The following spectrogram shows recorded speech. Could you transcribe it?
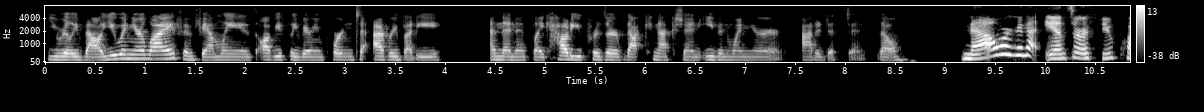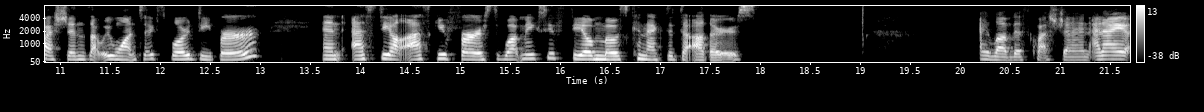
you really value in your life. And family is obviously very important to everybody. And then it's like, how do you preserve that connection even when you're at a distance? So now we're going to answer a few questions that we want to explore deeper. And Estee, I'll ask you first what makes you feel most connected to others? I love this question. And I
